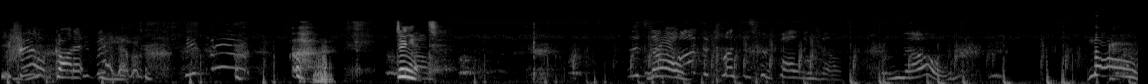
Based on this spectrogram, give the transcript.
You failed. Got it. Dang it. There's no consequences for falling, though. No. No.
